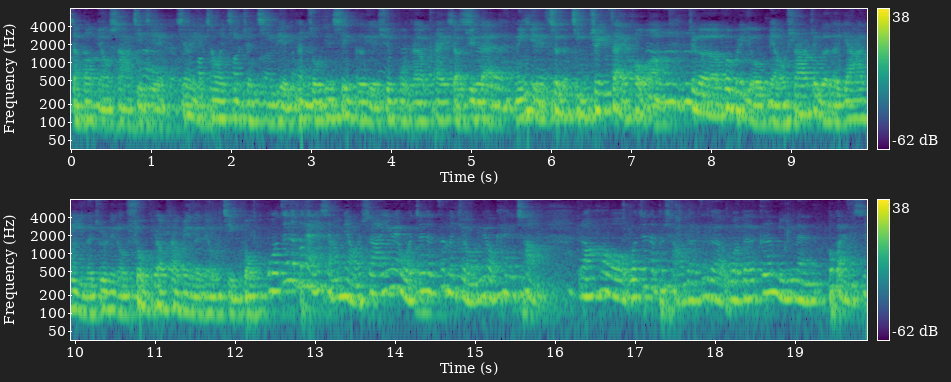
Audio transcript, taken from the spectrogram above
讲到秒杀，姐姐嗯现在演唱会竞争激烈，你看昨天宪哥也宣布他要开小巨蛋是，您也这个紧追在后啊这个会不会有秒杀这个的压力呢？就是那种售票上面的那种紧绷。我真的不敢想秒杀，因为我真的这么久没有开唱，然后我真的不晓得这个我的歌迷们，不管是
